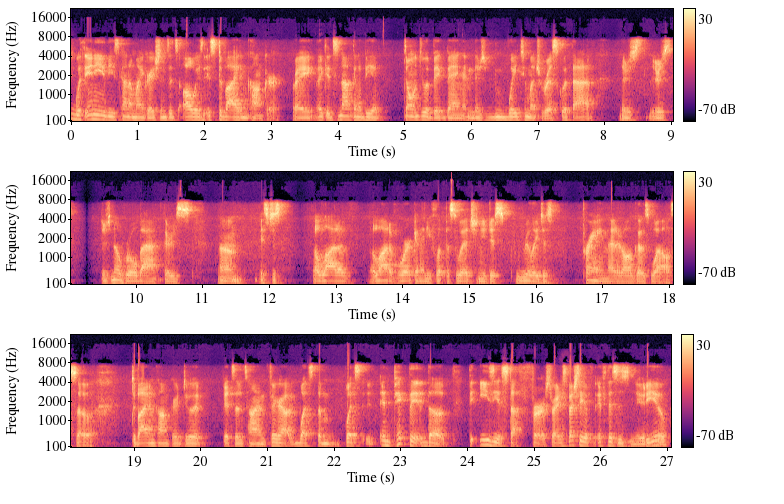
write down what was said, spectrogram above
with any of these kind of migrations it's always it's divide and conquer right like it's not going to be a don't do a big bang and there's way too much risk with that there's there's there's no rollback there's um, it's just a lot of a lot of work and then you flip a switch and you just really just praying that it all goes well. So divide and conquer, do it bits at a time, figure out what's the what's and pick the the the easiest stuff first, right? Especially if, if this is new to you.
